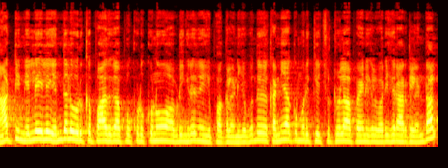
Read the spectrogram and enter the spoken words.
நாட்டின் எல்லையில் எந்த அளவுக்கு பாதுகாப்பு கொடுக்கணும் அப்படிங்கிறத நீங்கள் பார்க்கலாம். நீங்கள் வந்து கன்னியாகுமரிக்கு சுற்றுலா பயணிகள் வருகிறார்கள் என்றால்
